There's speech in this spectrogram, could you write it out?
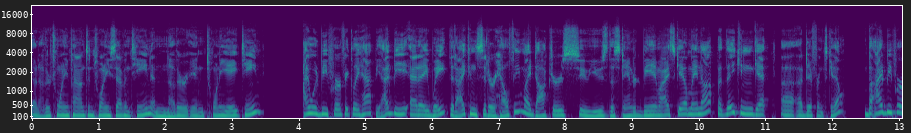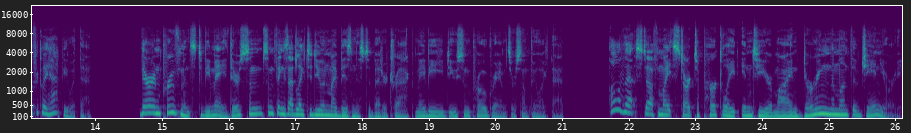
another 20 pounds in 2017 and another in 2018, I would be perfectly happy. I'd be at a weight that I consider healthy. My doctors who use the standard BMI scale may not, but they can get a different scale. But I'd be perfectly happy with that there are improvements to be made. There's some some things I'd like to do in my business to better track, maybe do some programs or something like that. All of that stuff might start to percolate into your mind during the month of January.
